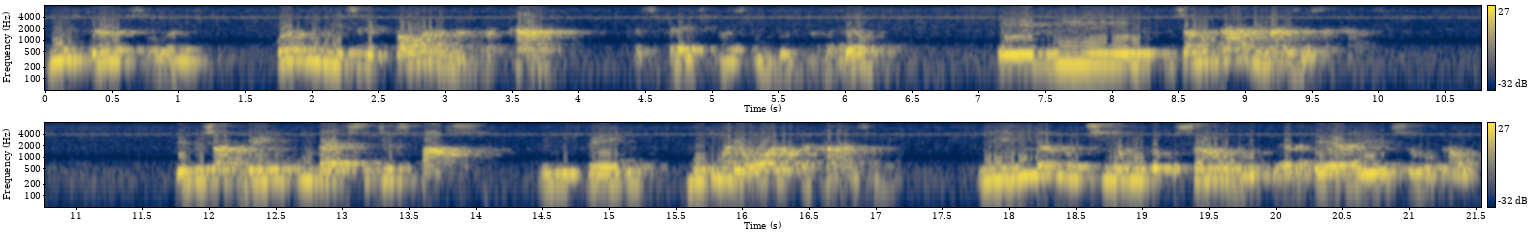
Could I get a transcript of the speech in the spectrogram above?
No entanto, Solange, quando o Luiz retorna para cá, para esse prédio que nós estamos hoje no Barão, ele já não cabe mais nessa casa. Ele já vem com déficit de espaço. Ele vem muito maior que a casa. E não tinha muita opção, era, era esse o local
